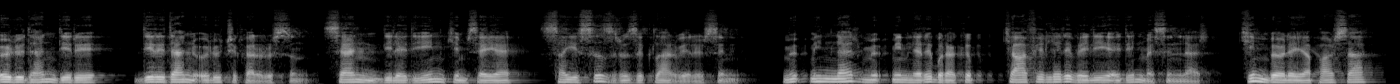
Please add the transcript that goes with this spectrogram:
Ölüden diri, diriden ölü çıkarırsın. Sen dilediğin kimseye sayısız rızıklar verirsin. Müminler müminleri bırakıp kâfirleri veli edinmesinler. Kim böyle yaparsa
